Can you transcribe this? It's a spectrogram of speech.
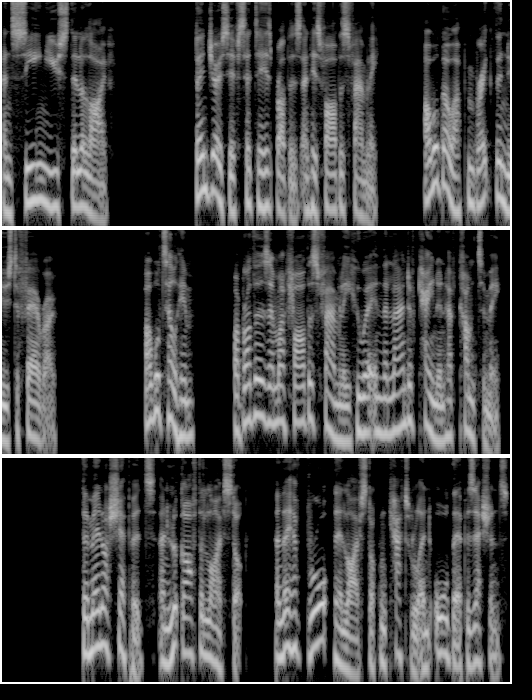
and seen you still alive. Then Joseph said to his brothers and his father's family, I will go up and break the news to Pharaoh. I will tell him, My brothers and my father's family who are in the land of Canaan have come to me. The men are shepherds and look after livestock, and they have brought their livestock and cattle and all their possessions.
